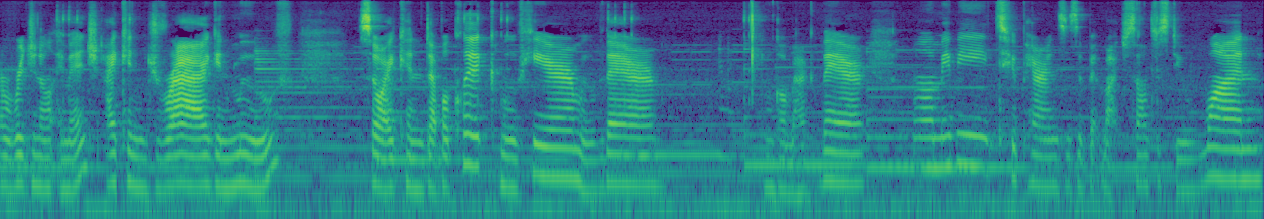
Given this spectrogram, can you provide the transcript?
original image I can drag and move so I can double click move here move there and go back there well maybe two parents is a bit much so I'll just do one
